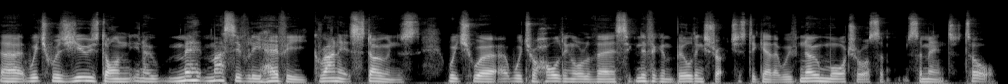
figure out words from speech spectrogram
uh, which was used on, you know, ma- massively heavy granite stones, which were which were holding all of their significant building structures together with no mortar or c- cement at all.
